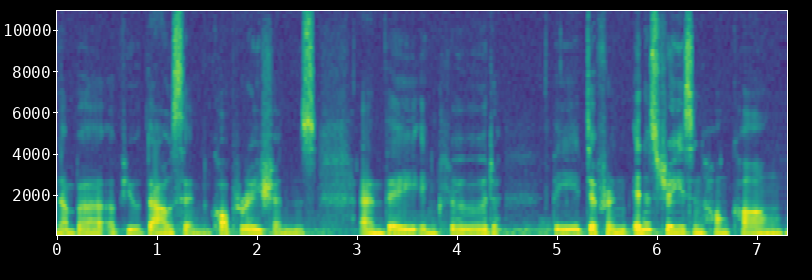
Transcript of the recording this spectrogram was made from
number a few thousand corporations, and they include the different industries in Hong Kong,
